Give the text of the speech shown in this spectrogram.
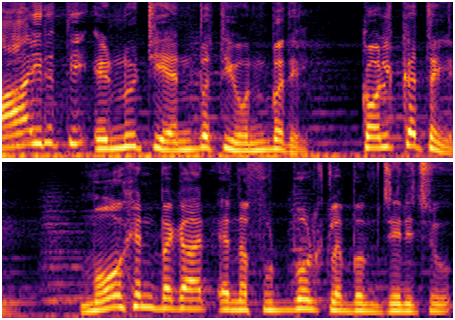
ആയിരത്തി എണ്ണൂറ്റി എൺപത്തി ഒൻപതിൽ കൊൽക്കത്തയിൽ മോഹൻ ബഗാൻ എന്ന ഫുട്ബോൾ ക്ലബും ജനിച്ചു.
